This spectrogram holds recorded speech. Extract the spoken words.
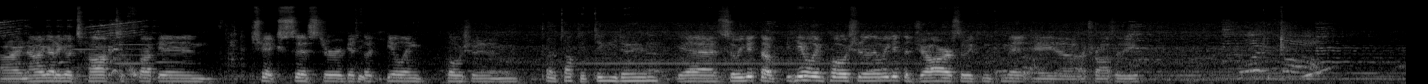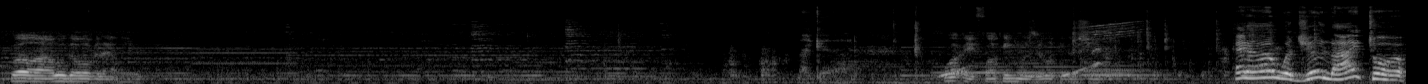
Alright, now I gotta go talk to fucking chick's sister, get the healing potion. Gotta talk to Diggy Dang. Yeah, so we get the healing potion, and then we get the jar so we can commit a uh, atrocity. Well, uh, we'll go over that later. What a fucking loser! Look at this shit. Hello, would you like to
